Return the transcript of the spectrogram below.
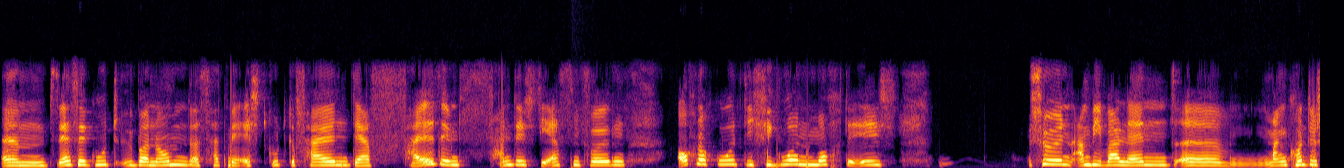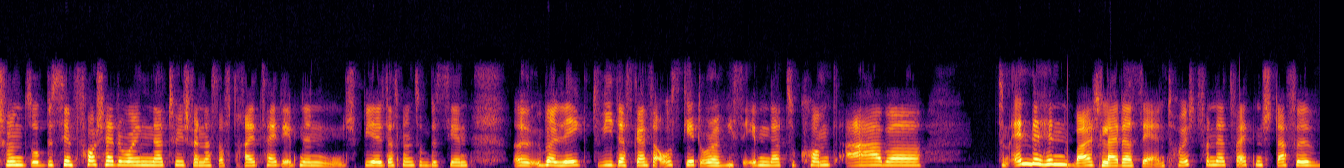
ähm, sehr, sehr gut übernommen. Das hat mir echt gut gefallen. Der Fall, den fand ich die ersten Folgen auch noch gut. Die Figuren mochte ich. Schön ambivalent. Äh, man konnte schon so ein bisschen Foreshadowing natürlich, wenn das auf drei Zeitebenen spielt, dass man so ein bisschen äh, überlegt, wie das Ganze ausgeht oder wie es eben dazu kommt. Aber zum Ende hin war ich leider sehr enttäuscht von der zweiten Staffel,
